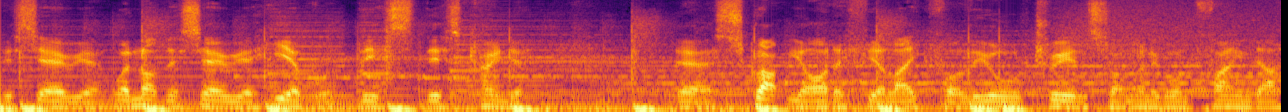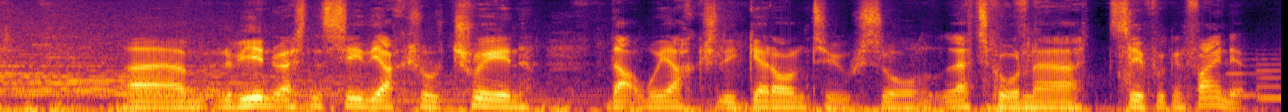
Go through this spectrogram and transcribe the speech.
this area. Well, not this area here, but this this kind of uh, scrapyard, if you like, for the old train. So I'm going to go and find that. Um, it'll be interesting to see the actual train that we actually get onto. So let's go and uh, see if we can find it.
